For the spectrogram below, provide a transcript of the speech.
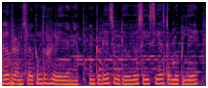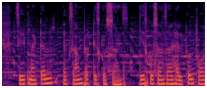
Hello friends, welcome to 3D Janit. In today's video, you see CSWPA sheet metal exam practice questions. These questions are helpful for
